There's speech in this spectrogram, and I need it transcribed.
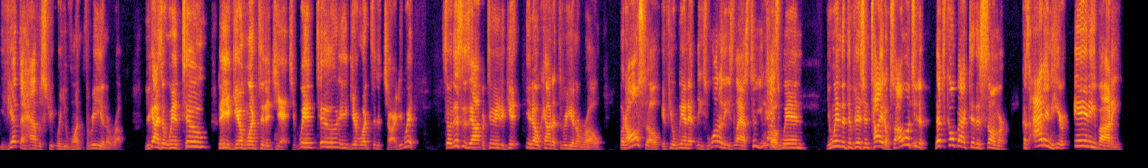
you've yet to have a streak where you've won three in a row. You guys have win two, then you give one to the Jets. You win two, then you give one to the Chargers. You win. So this is the opportunity to get you know kind of three in a row. But also, if you win at least one of these last two, you It's guys over. win. You win the division title. So I want you to let's go back to this summer because I didn't hear anybody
